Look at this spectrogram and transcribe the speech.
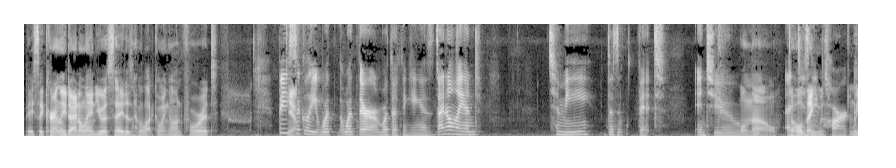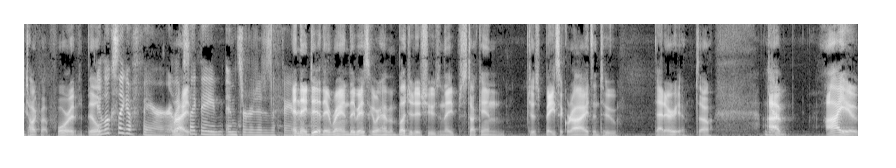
Basically, currently Dinoland USA doesn't have a lot going on for it. Basically, what what they're what they're thinking is Dino Land, to me, doesn't fit into. Well, no, the whole Disney thing was park. and we talked about before. It was built, it looks like a fair. It Right. looks like they inserted it as a fair. and they did. They ran. They basically were having budget issues, and they stuck in just basic rides into that area. So, Yeah. I,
